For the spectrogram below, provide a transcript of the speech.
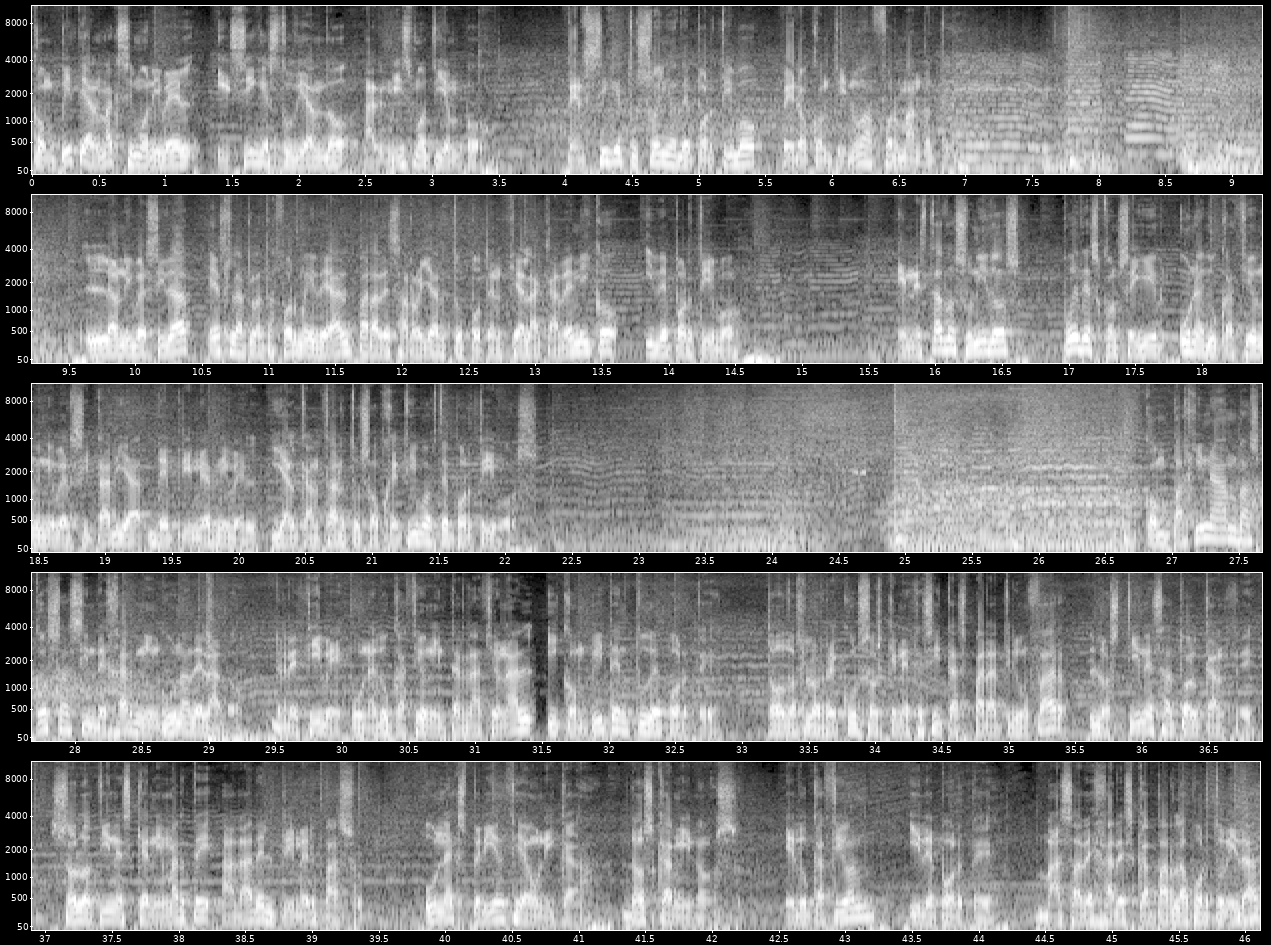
compite al máximo nivel y sigue estudiando al mismo tiempo. Persigue tu sueño deportivo, pero continúa formándote. La universidad es la plataforma ideal para desarrollar tu potencial académico y deportivo. En Estados Unidos puedes conseguir una educación universitaria de primer nivel y alcanzar tus objetivos deportivos. Compagina ambas cosas sin dejar ninguna de lado. Recibe una educación internacional y compite en tu deporte. Todos los recursos que necesitas para triunfar los tienes a tu alcance. Solo tienes que animarte a dar el primer paso. Una experiencia única. Dos caminos. Educación y deporte. ¿Vas a dejar escapar la oportunidad?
